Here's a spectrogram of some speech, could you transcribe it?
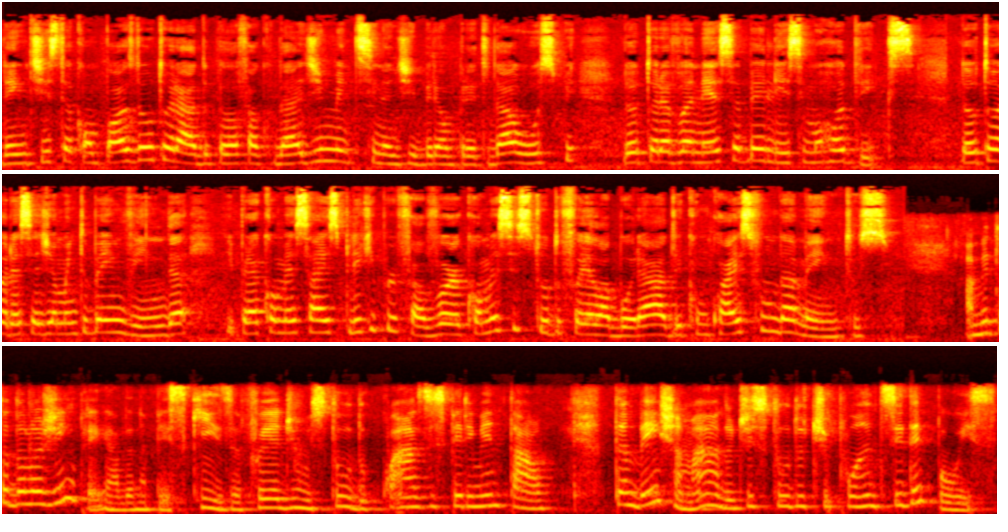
dentista com pós-doutorado pela Faculdade de Medicina de Ribeirão Preto da USP, doutora Vanessa Belíssimo Rodrigues. Doutora, seja muito bem-vinda e para começar, explique por favor como esse estudo foi elaborado e com quais fundamentos. A metodologia empregada na pesquisa foi a de um estudo quase experimental, também chamado de estudo tipo antes e depois.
